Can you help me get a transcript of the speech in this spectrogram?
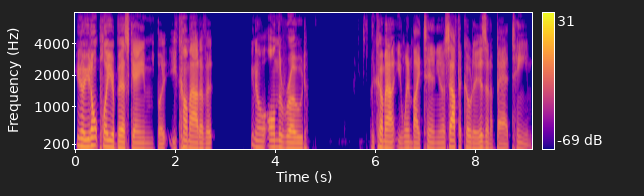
you know, you don't play your best game, but you come out of it, you know, on the road. You come out, you win by 10. You know, South Dakota isn't a bad team,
